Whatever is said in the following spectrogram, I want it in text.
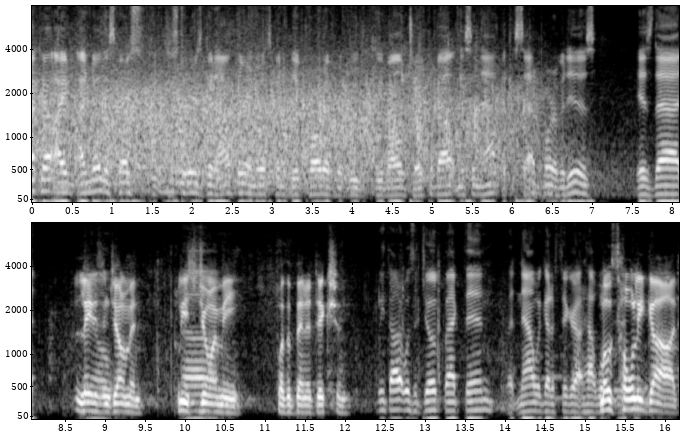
Rebecca, I, I know this guy's the story's been out there. I know it's been a big part of what we've, we've all joked about and this and that. But the sad part of it is, is that Ladies and gentlemen, please join me for the benediction. we thought it was a joke back then, but now we got to figure out how. Most holy do. God,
